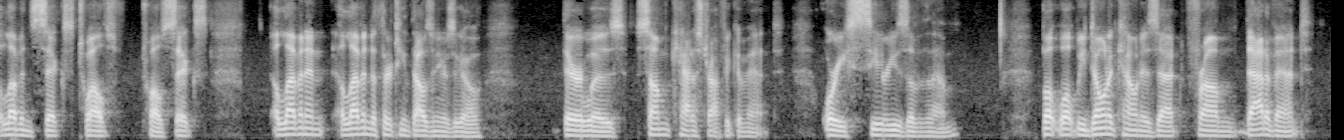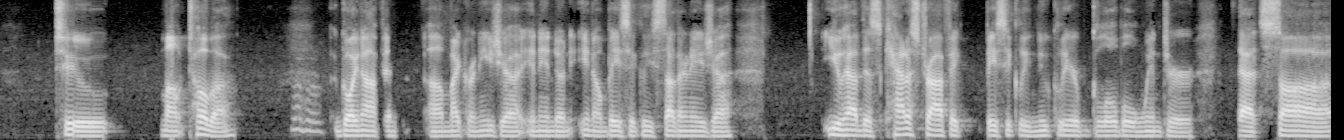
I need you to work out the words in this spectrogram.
11, 6, 12, 12, 6, 11 and 11 to 13,000 years ago, there was some catastrophic event or a series of them. But what we don't account is that from that event to Mount Toba, mm-hmm. going off in uh, Micronesia, in Indo, you know, basically Southern Asia, you have this catastrophic, basically nuclear global winter that saw,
